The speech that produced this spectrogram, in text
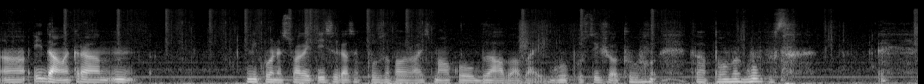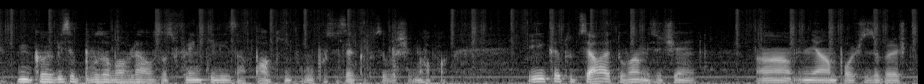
А, и да, накрая никога не слагайте и сега се позабавляй с малко бла бла бла и глупости, защото това е пълна глупост. Кой би се позабавлявал с флинт или запалки и глупости след като се върши мапа. И като цяло е това, мисля, че а, нямам повече забележки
